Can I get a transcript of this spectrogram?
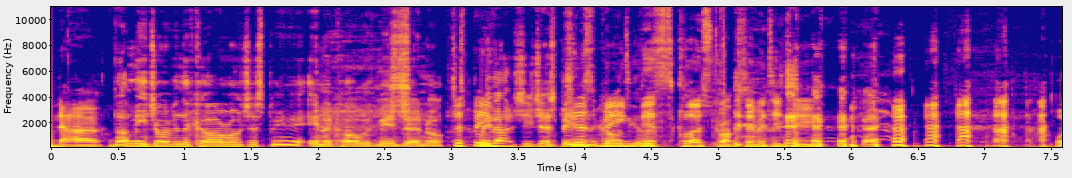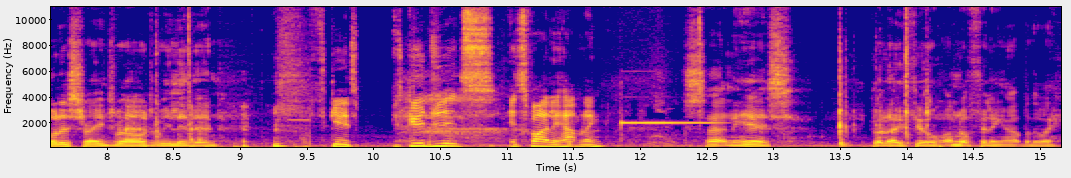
No. About me driving the car or just being in a car with me in general? Just being, We've actually just been just in a car being this close proximity to you. What a strange world we live in. it's good. It's good. It's it's finally happening. Certainly is. Got low fuel. I'm not filling out, by the way.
